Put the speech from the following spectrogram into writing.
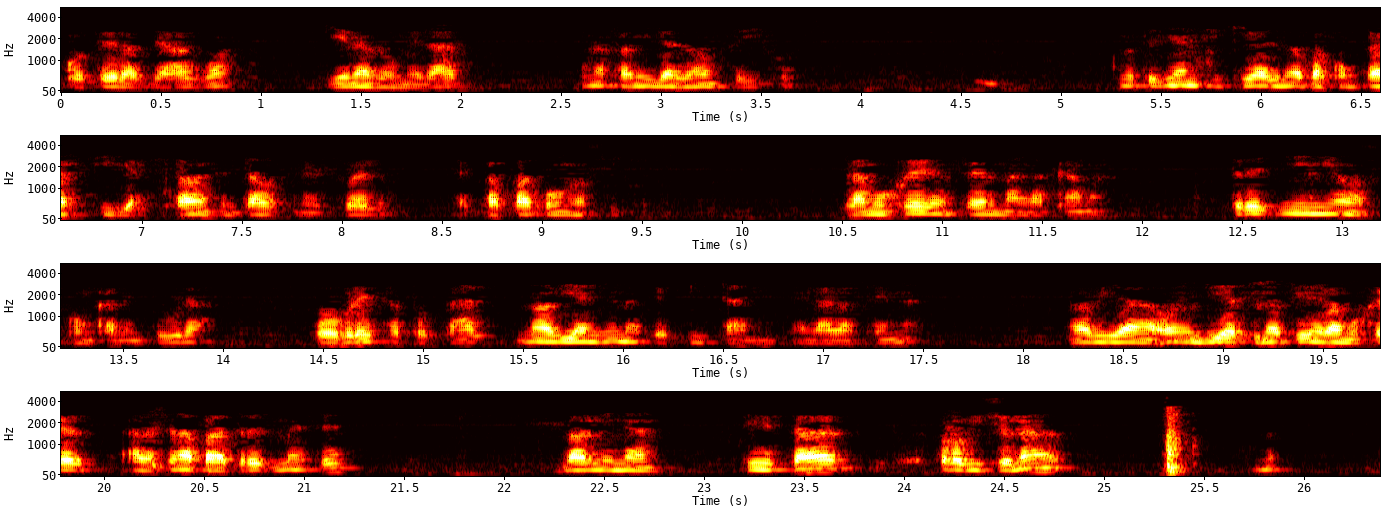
goteras de agua, llena de humedad, una familia de 11 hijos. No tenían ni siquiera dinero para comprar sillas, estaban sentados en el suelo, el papá con unos hijos. La mujer enferma en la cama, tres niños con calentura, pobreza total, no había ni una pepita en, la alacena. Había, hoy en día, si no tiene la mujer alacena para tres meses, Barminan, tiene que estar provisionado.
